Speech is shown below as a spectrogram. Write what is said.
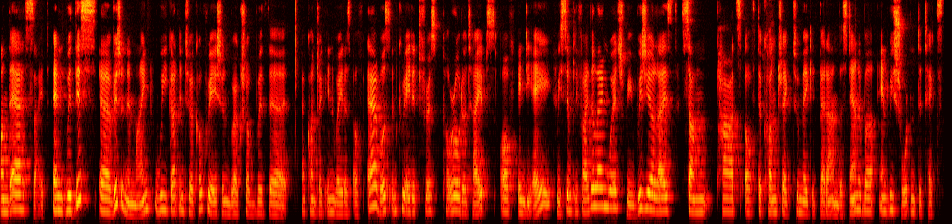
on their side. And with this uh, vision in mind, we got into a co creation workshop with the contract innovators of Airbus and created first prototypes of NDA. We simplified the language, we visualized some parts of the contract to make it better understandable, and we shortened the text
